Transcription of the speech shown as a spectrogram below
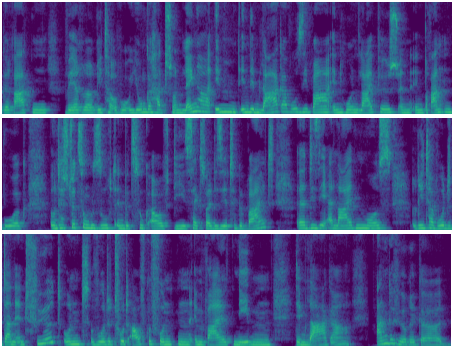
geraten wäre. Rita Uwo Oyunge hat schon länger im, in dem Lager, wo sie war, in Hohenleipisch, in, in Brandenburg, Unterstützung gesucht in Bezug auf die sexualisierte Gewalt, äh, die sie erleiden muss. Rita wurde dann entführt und wurde tot aufgefunden im Wald neben dem Lager. Angehörige,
